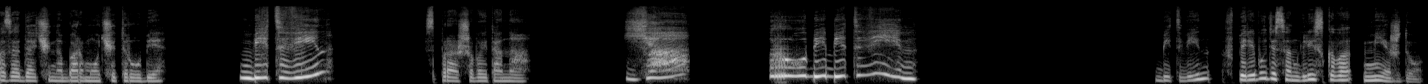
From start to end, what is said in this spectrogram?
озадаченно бормочет Руби. «Битвин?» — спрашивает она. «Я? Руби Битвин?» Битвин в переводе с английского «между».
